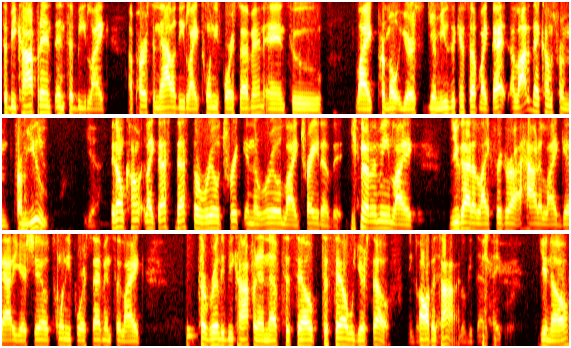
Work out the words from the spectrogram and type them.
to be confident and to be like a personality like twenty four seven and to like promote your your music and stuff like that. A lot of that comes from from you. Yeah. It don't come like that's that's the real trick and the real like trade of it. You know what I mean? Like you gotta like figure out how to like get out of your shell twenty four seven to like to really be confident enough to sell to sell yourself all the that- time. Go get that paper. You know,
